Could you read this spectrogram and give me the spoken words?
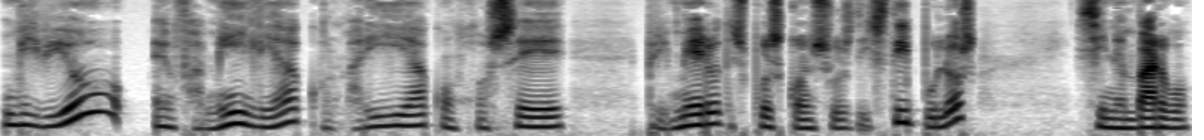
vivió en familia, con María, con José, primero, después con sus discípulos. Sin embargo,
